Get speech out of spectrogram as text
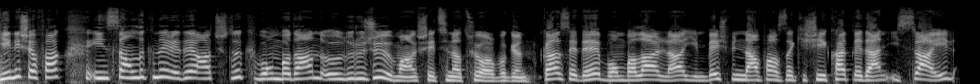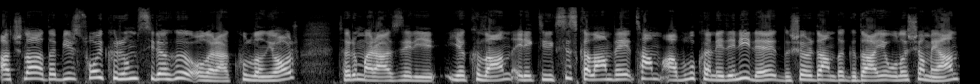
Yeni Şafak insanlık nerede açlık bombadan öldürücü manşetini atıyor bugün. Gazze'de bombalarla 25 binden fazla kişiyi katleden İsrail açlığa da bir soykırım silahı olarak kullanıyor. Tarım arazileri yakılan, elektriksiz kalan ve tam abluka nedeniyle dışarıdan da gıdaya ulaşamayan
